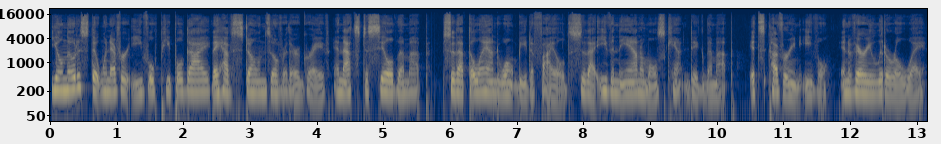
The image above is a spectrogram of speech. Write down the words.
You'll notice that whenever evil people die, they have stones over their grave, and that's to seal them up so that the land won't be defiled, so that even the animals can't dig them up. It's covering evil in a very literal way.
